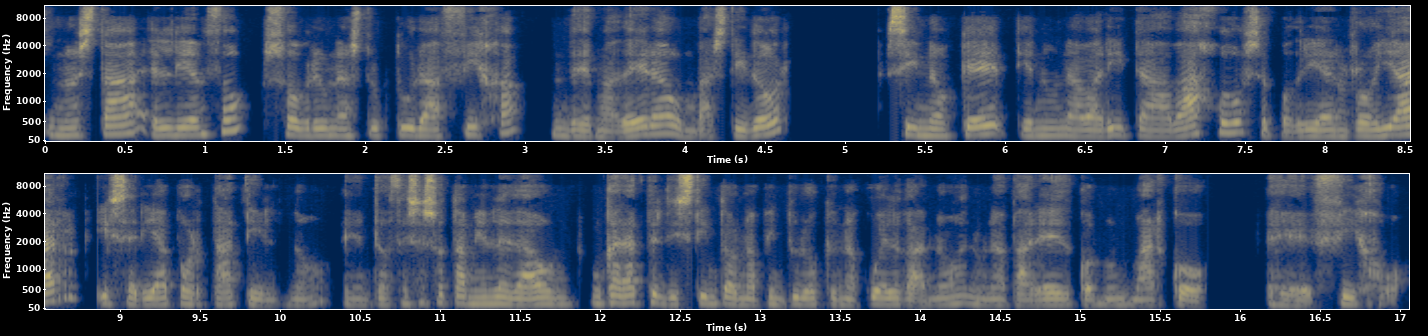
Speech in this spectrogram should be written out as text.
no está el lienzo sobre una estructura fija de madera un bastidor, sino que tiene una varita abajo, se podría enrollar y sería portátil, ¿no? Entonces eso también le da un, carácter distinto a una pintura que una cuelga, ¿no? En una pared con un marco eh, fijo.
